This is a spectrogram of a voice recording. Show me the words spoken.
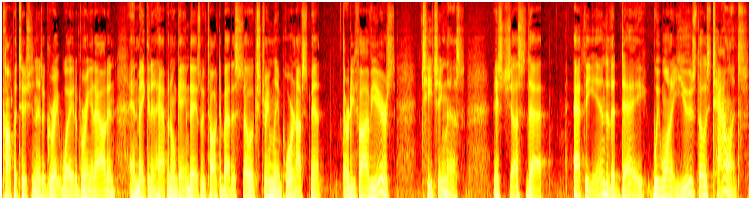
Competition is a great way to bring it out and, and making it happen on game days we've talked about is so extremely important. I've spent 35 years teaching this. It's just that at the end of the day, we want to use those talents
